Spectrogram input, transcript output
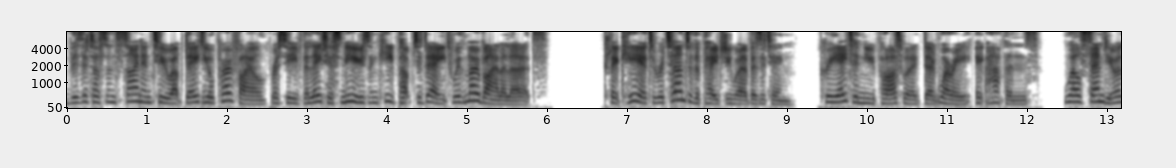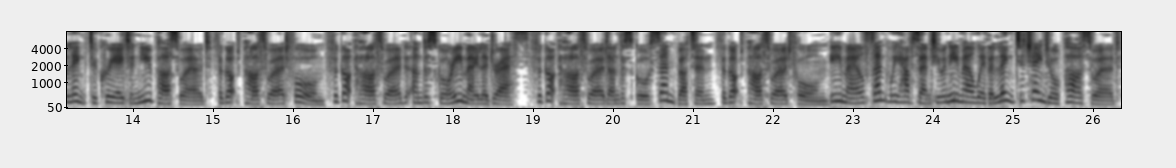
Visit us and sign in to update your profile, receive the latest news and keep up to date with mobile alerts. Click here to return to the page you were visiting. Create a new password don't worry, it happens. We'll send you a link to create a new password. Forgot password form. Forgot password underscore email address. Forgot password underscore send button. Forgot password form. Email sent. We have sent you an email with a link to change your password.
